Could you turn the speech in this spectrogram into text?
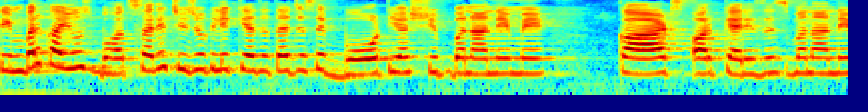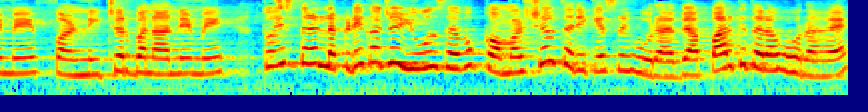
timber का यूज़ बहुत सारी चीज़ों के लिए किया जाता है, जैसे बोट या शिप बनाने में, कार्ड्स और कैरिजेस बनाने में, फर्नीचर बनाने में। तो इस तरह लकड़ी का जो यूज़ है, वो कमर्शियल तरीके से हो रहा है, व्यापार की तरह हो रहा है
